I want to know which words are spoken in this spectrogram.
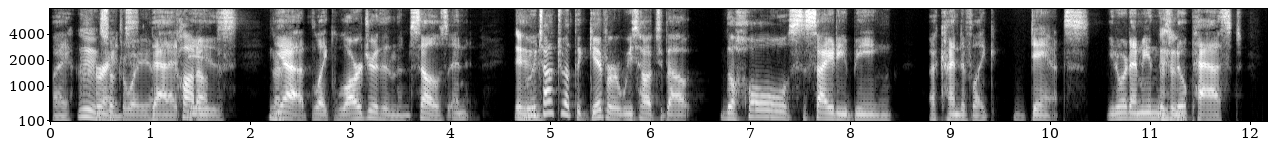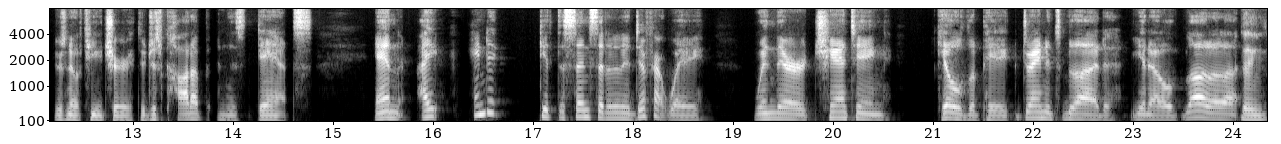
by a Mm, current away, yeah. that Caught is Yeah. yeah, like larger than themselves. And when we Mm. talked about the giver, we talked about the whole society being a kind of like dance. You know what I mean? There's Mhm. no past, there's no future. They're just caught up in this dance. And I kind of get the sense that in a different way, when they're chanting, kill the pig, drain its blood, you know, blah, blah, blah, Mm.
